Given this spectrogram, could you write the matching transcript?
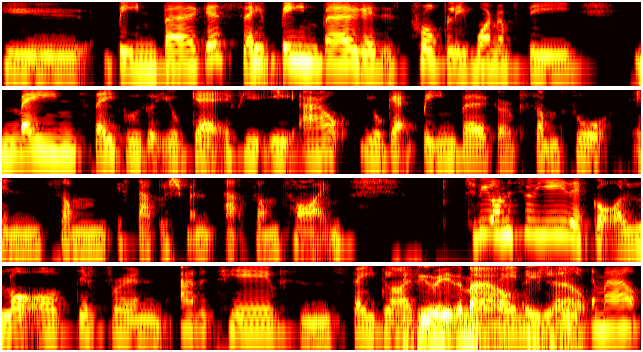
to bean burgers. So bean burgers is probably one of the main staples that you'll get if you eat out. You'll get bean burger of some sort in some establishment at some time. To be honest with you, they've got a lot of different additives and stabilizers. If you eat them out, in. if eat you out. eat them out,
